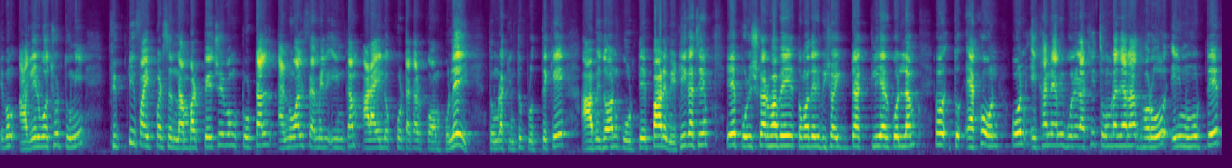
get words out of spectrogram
এবং আগের বছর তুমি ফিফটি ফাইভ পার্সেন্ট নাম্বার পেয়েছ এবং টোটাল অ্যানুয়াল ফ্যামিলি ইনকাম আড়াই লক্ষ টাকার কম হলেই তোমরা কিন্তু প্রত্যেকে আবেদন করতে পারবে। ঠিক আছে? এ পরিষ্কারভাবে তোমাদের বিষয়টা ক্লিয়ার করলাম। তো- এখন ওন এখানে আমি বলে রাখি, তোমরা যারা ধরো এই মুহূর্তে,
